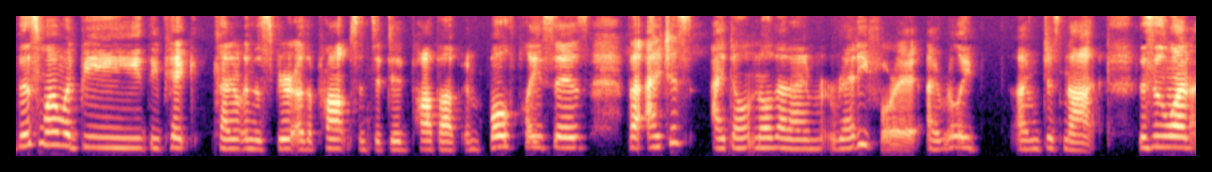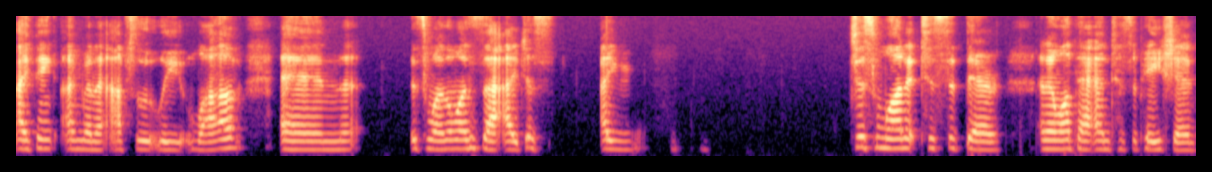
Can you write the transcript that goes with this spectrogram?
this one would be the pick kind of in the spirit of the prompt since it did pop up in both places, but I just I don't know that I'm ready for it. I really I'm just not. This is one I think I'm gonna absolutely love, and it's one of the ones that I just I just want it to sit there, and I want that anticipation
